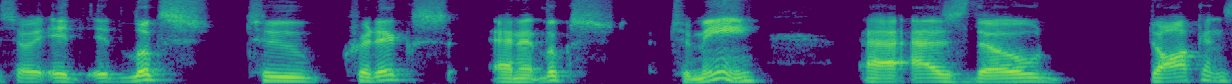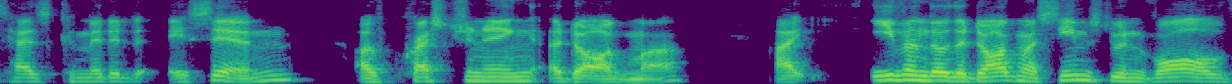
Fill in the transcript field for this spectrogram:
So it it looks to critics, and it looks to me uh, as though Dawkins has committed a sin of questioning a dogma, uh, even though the dogma seems to involve,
